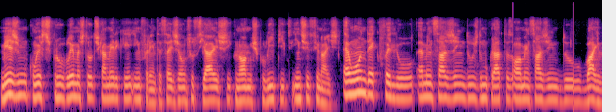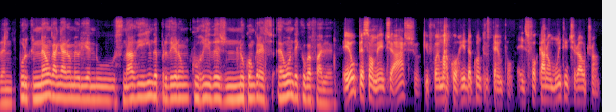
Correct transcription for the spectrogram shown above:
mesmo com estes problemas todos que a América enfrenta, sejam sociais, económicos, políticos e institucionais. Aonde é que falhou a mensagem dos democratas ou a mensagem do Biden? Porque não ganharam a maioria no Senado e ainda perderam corridas no Congresso aonde é que houve a falha? Eu, pessoalmente, acho que foi uma corrida contra o tempo. Eles focaram muito em tirar o Trump.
